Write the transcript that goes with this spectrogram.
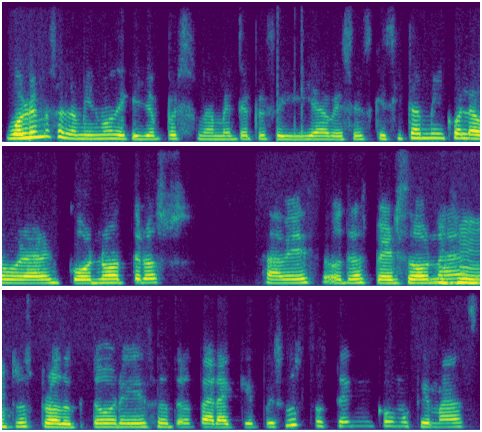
volvemos a lo mismo de que yo personalmente preferiría a veces que sí también colaboraran con otros, ¿sabes? Otras personas, otros productores, otros, para que pues justo tengan como que más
